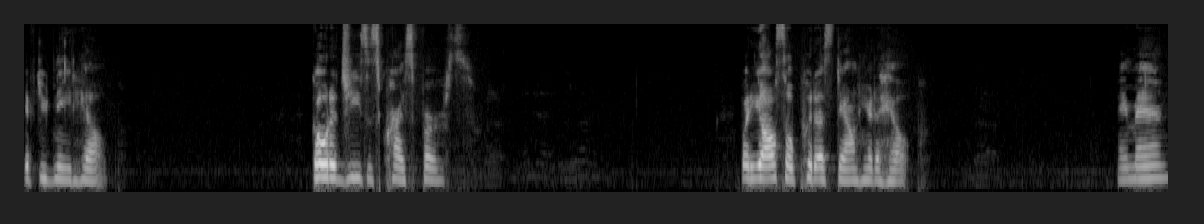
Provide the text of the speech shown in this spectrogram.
if you need help. Go to Jesus Christ first. But He also put us down here to help. Amen.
